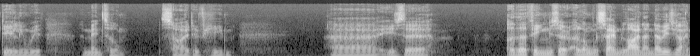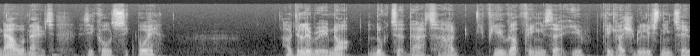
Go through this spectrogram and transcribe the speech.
dealing with the mental side of him. Uh, is there other things along the same line? I know he's got an album out. Is he called Sick Boy? I've deliberately not looked at that. I, if you got things that you think I should be listening to,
